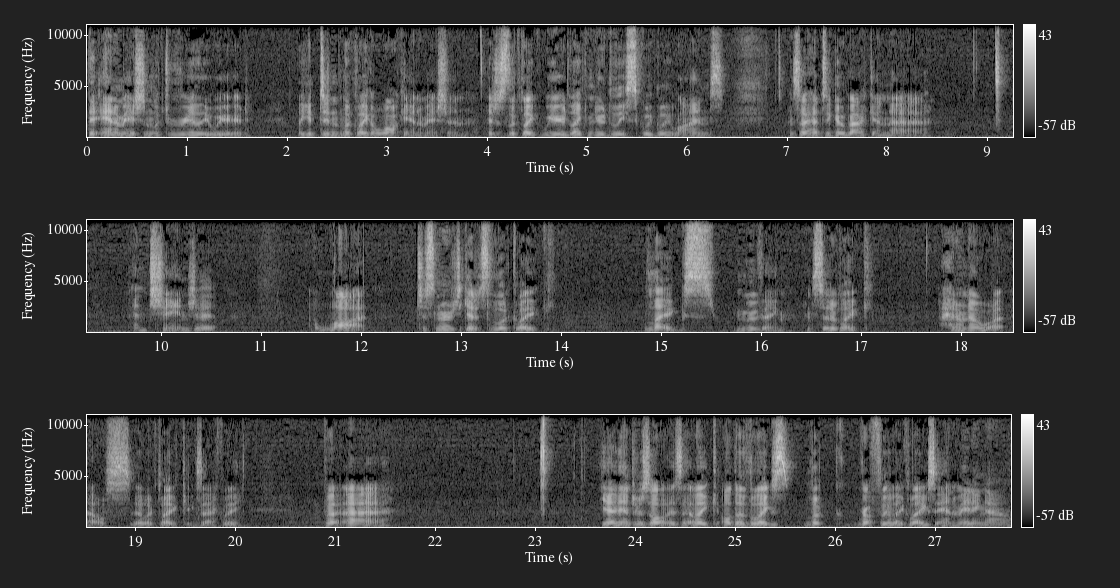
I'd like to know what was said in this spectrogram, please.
the animation looked really weird. Like it didn't look like a walk animation. It just looked like weird like noodly squiggly lines. And so I had to go back and uh, and change it a lot just in order to get it to look like legs moving instead of like I don't know what else it looked like exactly. But uh yeah, the end result is that like although the legs look roughly like legs animating now,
